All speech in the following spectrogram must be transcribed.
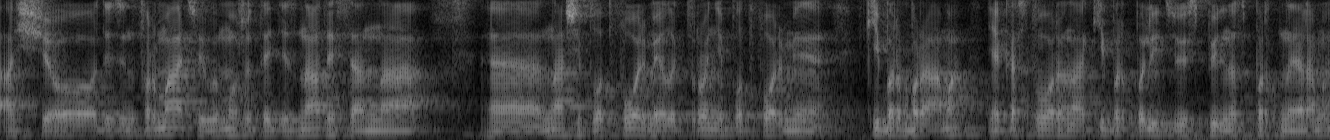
а що дезінформацією, ви можете дізнатися на е, нашій платформі, електронній платформі Кібербрама, яка створена кіберполіцією спільно з партнерами.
